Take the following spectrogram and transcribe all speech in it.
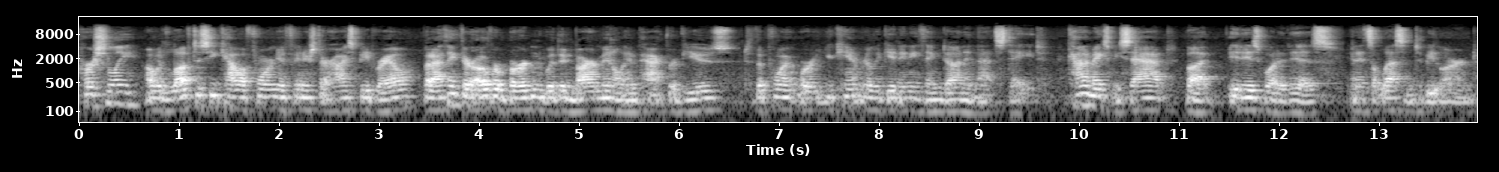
Personally, I would love to see California finish their high speed rail, but I think they're overburdened with environmental impact reviews to the point where you can't really get anything done in that state. Kind of makes me sad, but it is what it is, and it's a lesson to be learned.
